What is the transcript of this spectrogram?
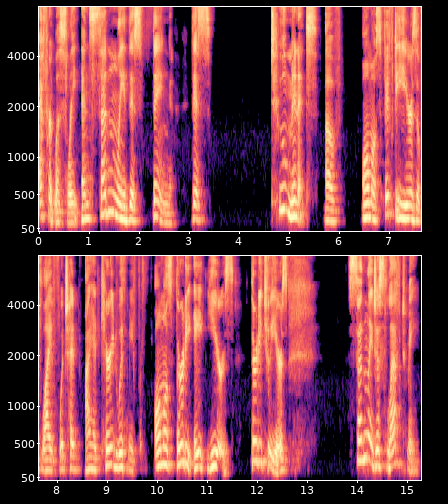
effortlessly. And suddenly, this thing, this two minutes of almost 50 years of life, which had I had carried with me for almost 38 years, 32 years, suddenly just left me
